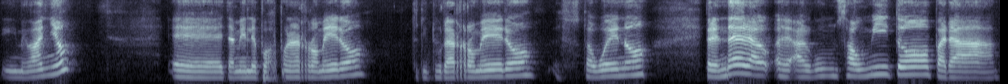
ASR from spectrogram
y me baño. Eh, también le puedes poner romero, triturar romero, eso está bueno. Prender eh, algún saumito para,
